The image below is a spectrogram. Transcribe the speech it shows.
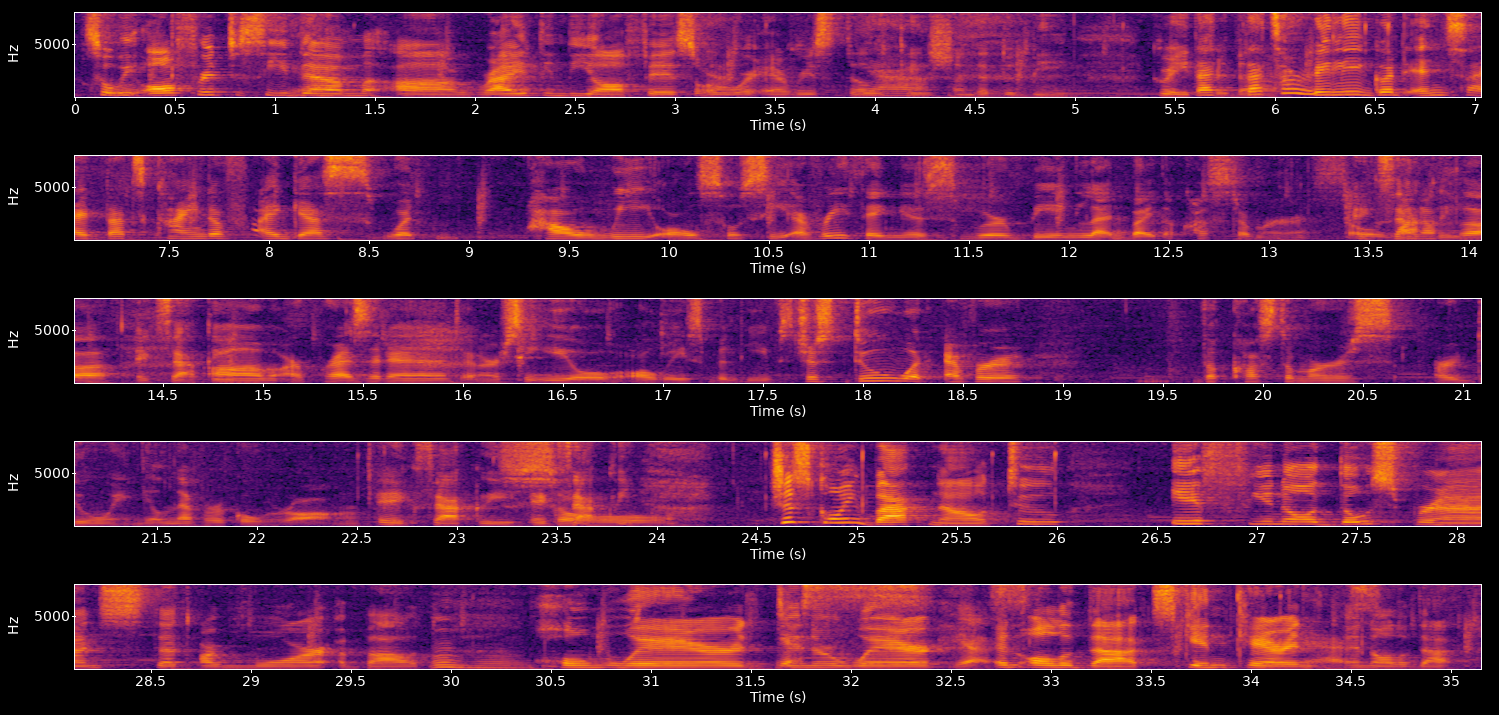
so we offered to see them uh, right in the office or Yeah. wherever is the Yeah. location that would be great for That, them that's a really good insight. That's kind of, I guess, what how we also see everything is we're being led by the customer. So Exactly. one of the Exactly. um, our president and our CEO always believes just do whatever the customers are doing. You'll never go wrong. exactly exactly So- just going back now to if you know those brands that are more about homeware dinnerware Mm-hmm. Yes. and all of that skincare and, Yes. and all of that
